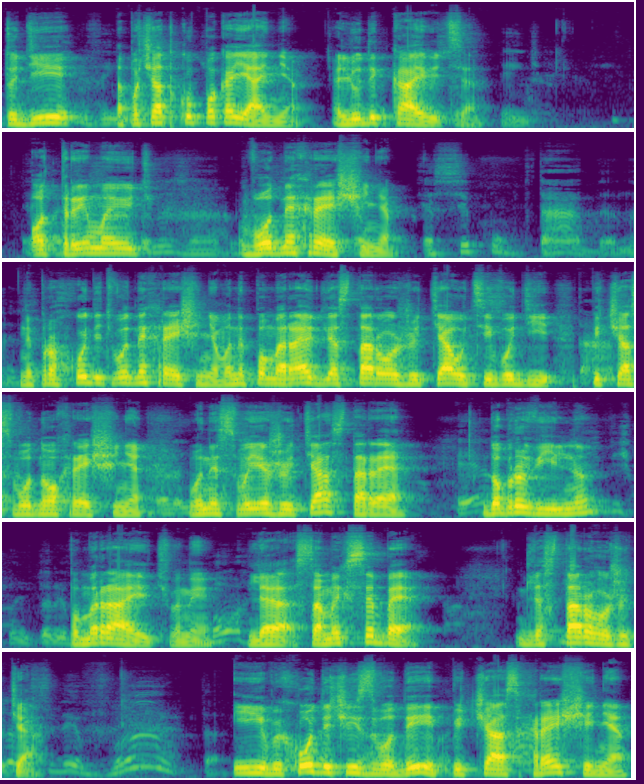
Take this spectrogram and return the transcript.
Тоді на початку покаяння люди каються? Отримають водне хрещення, не проходять водне хрещення, вони помирають для старого життя у цій воді під час водного хрещення. Вони своє життя старе добровільно помирають вони для самих себе, для старого життя. І виходячи з води під час хрещення,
